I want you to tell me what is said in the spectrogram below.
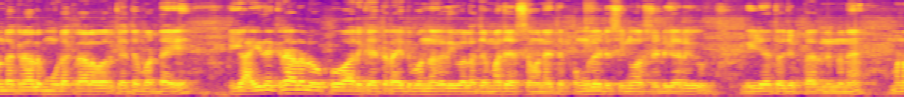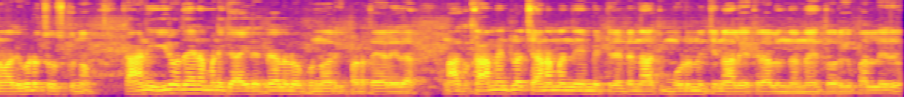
రెండు ఎకరాలు మూడు ఎకరాల వరకు అయితే పడ్డాయి. ఇక ఐదు ఎకరాల లోపు వారికి అయితే రైతు బంధు అనేది ఇవాళ జమ చేస్తామని అయితే పొంగులేటి శ్రీనివాసరెడ్డి గారు మీడియాతో చెప్పారు నిన్ననే. మనం అది కూడా చూసుకున్నాం. కానీ ఈ రోజైనా మనకి ఐదు ఎకరాల లోపు ఉన్న వారికి పడతాయా లేదా? నాకు కామెంట్లో చాలా మంది ఏం పెట్టారంటే నాకు మూడు నుంచి నాలుగు ఎకరాలు ఉందన్న ఇంతవరకు పర్లేదు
